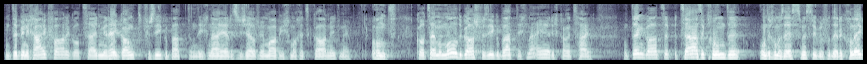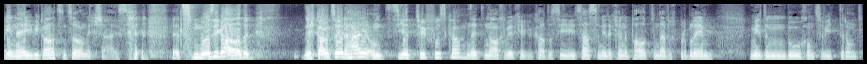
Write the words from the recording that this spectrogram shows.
Und dann bin ich heimgefahren, Gott sagt mir, hey, gang für sie beten. Und ich, nein, Herr, es ist elf Uhr am Abend, ich mache jetzt gar nichts mehr. Und Gott sagt mir, mal, du gehst für sie beten. Ich, nein, Herr, ich gehe jetzt heim. Und dann geht's etwa zehn Sekunden und ich komme ein SMS über von dieser Kollegin, hey, wie geht's und so. Und ich, scheiße, jetzt muss ich gehen, oder? Ich gehe zu ihr heim und sie hat Typhus gehabt, nicht Nachwirkungen gehabt, dass sie das Essen nicht behalten und einfach Probleme mit dem Bauch und so weiter. Und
